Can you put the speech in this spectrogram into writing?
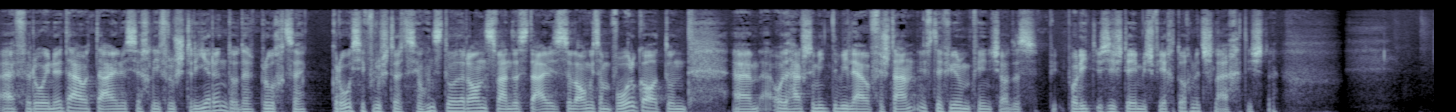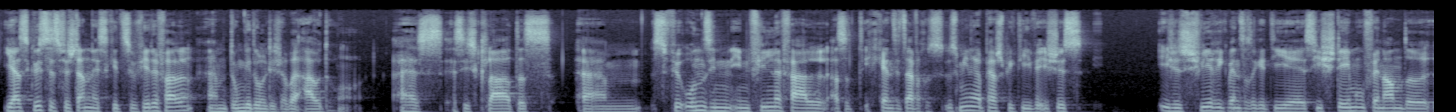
äh, für euch nicht auch teilweise ein bisschen frustrierend oder braucht es eine große Frustrationstoleranz, wenn das teilweise so langsam vorgeht und ähm, oder hast du mittlerweile auch Verständnis dafür und findest ja, das politische System ist vielleicht doch nicht das Schlechteste? Ja, ein gewisses Verständnis gibt es auf jeden Fall. Ähm, die Ungeduld ist aber auch da. Es, es ist klar, dass ähm, es für uns in, in vielen Fällen, also ich kenne es jetzt einfach aus, aus meiner Perspektive, ist es, ist es schwierig, wenn so die Systeme aufeinander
